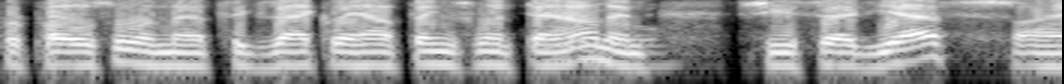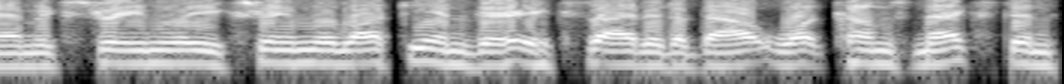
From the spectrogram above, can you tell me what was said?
proposal and that's exactly how things went down. And she said yes I am extremely extremely lucky and very excited about what comes next. And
